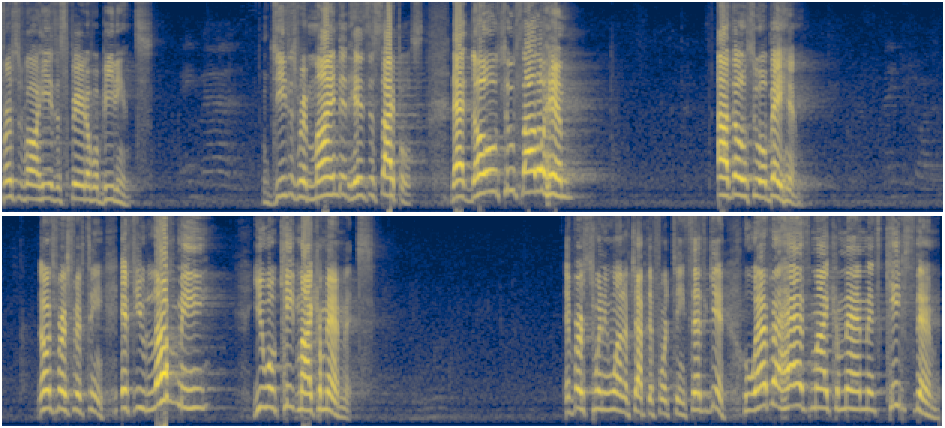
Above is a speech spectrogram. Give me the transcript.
First of all, he is a spirit of obedience. Amen. Jesus reminded his disciples that those who follow him are those who obey him. Notice verse 15. If you love me, you will keep my commandments in verse 21 of chapter 14 says again, Whoever has my commandments keeps them.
